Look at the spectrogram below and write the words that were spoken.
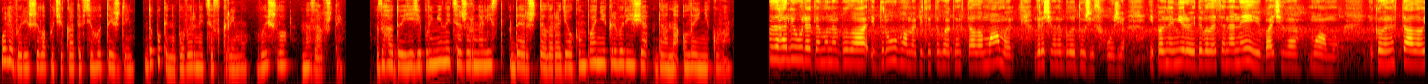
Оля вирішила почекати всього тиждень, допоки не повернеться з Криму. Вийшло назавжди. Згадує її племінниця, журналіст Держтелерадіокомпанії Криворіжжя Дана Олейнікова. Взагалі Оля для мене була і другом, а після того, як не стала мамою. До речі, вони були дуже схожі. І певною мірою дивилася на неї і бачила маму. І коли не стало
